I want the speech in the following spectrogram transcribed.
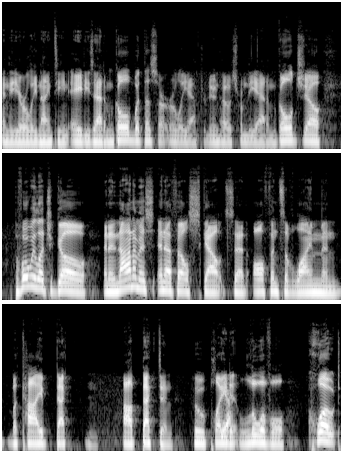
in the early 1980s. Adam Gold with us, our early afternoon host from the Adam Gold Show. Before we let you go, an anonymous NFL scout said offensive lineman Mekhi Beck uh, Becton, who played yeah. at Louisville, quote,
